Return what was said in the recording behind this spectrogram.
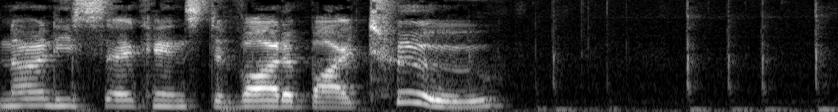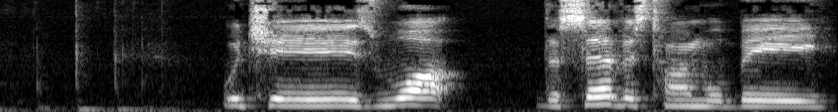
90 seconds divided by 2, which is what the service time will be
